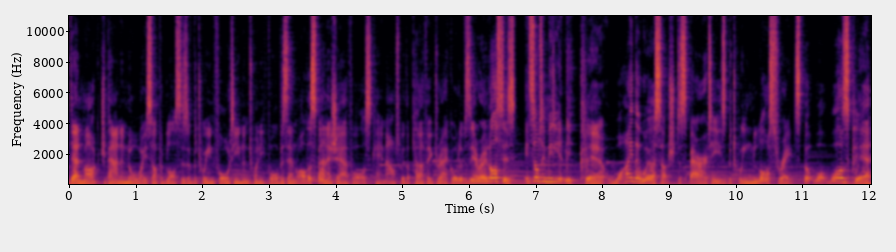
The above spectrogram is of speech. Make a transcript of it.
Denmark, Japan, and Norway suffered losses of between 14 and 24%, while the Spanish Air Force came out with a perfect record of zero losses. It's not immediately clear why there were such disparities between loss rates, but what was clear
